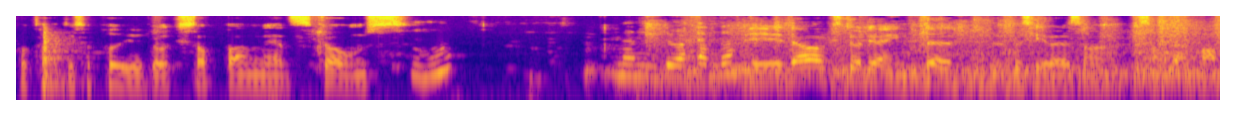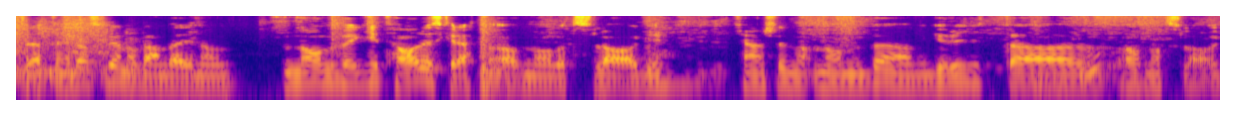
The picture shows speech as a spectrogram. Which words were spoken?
potatis och purjolökssoppa med scones. Men du har ändrat Idag skulle jag inte beskriva det som, som den maträtten. Idag skulle jag nog landa i någon, någon vegetarisk rätt av något slag. Kanske nå- någon böngryta av något slag.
